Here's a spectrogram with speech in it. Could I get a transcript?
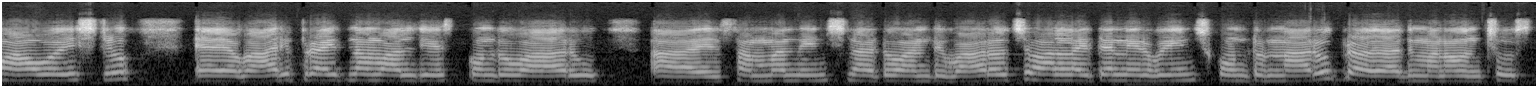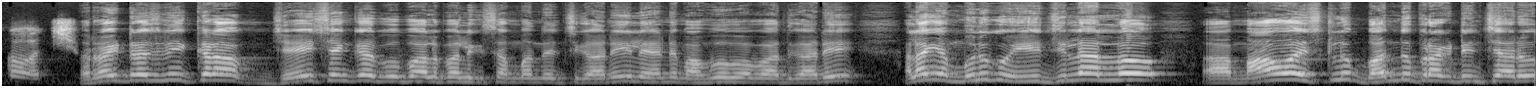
మావోయిస్టులు వారి ప్రయత్నం వాళ్ళు చేసుకుంటూ వారు ఆ, సంబంధించినటువంటి వారోత్సవాలను అయితే నిర్వహించుకుంటున్నారు. అది మనం చూసుకోవచ్చు. రైట్ రజనీ ఇక్కడ జయశంకర్ మహబూబాలపల్లికి సంబంధించి కానీ లేదంటే మహబూబాబాద్ కానీ అలాగే ములుగు ఈ జిల్లాల్లో మావోయిస్టులు బంద్ ప్రకటించారు.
